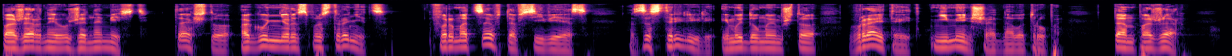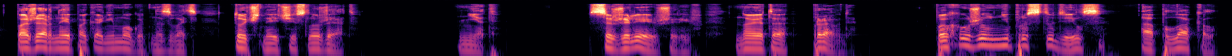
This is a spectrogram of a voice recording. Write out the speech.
Пожарные уже на месте, так что огонь не распространится. Фармацевта в CVS застрелили, и мы думаем, что в Райтейд не меньше одного трупа. Там пожар. Пожарные пока не могут назвать точное число жертв. Нет. Сожалею, шериф, но это правда. Похоже, он не простудился, а плакал.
